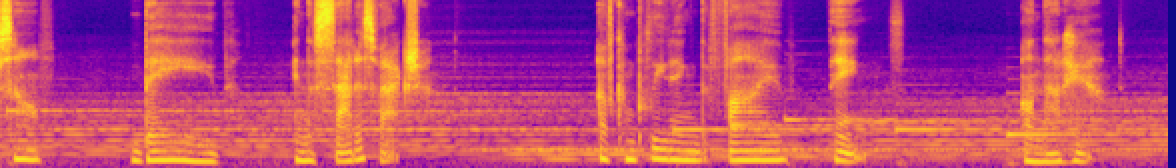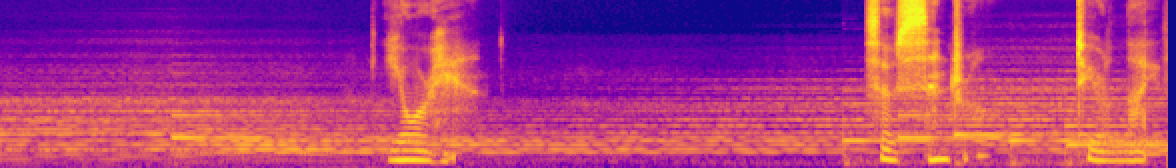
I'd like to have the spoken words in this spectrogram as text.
yourself bathe in the satisfaction of completing the five things on that hand. Your hand. So central to your life.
